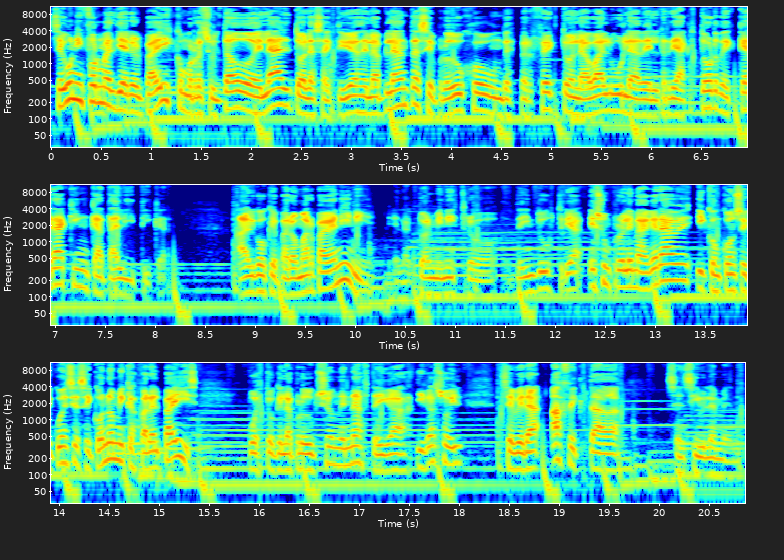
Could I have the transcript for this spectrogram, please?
Según informa el diario El País, como resultado del alto a las actividades de la planta, se produjo un desperfecto en la válvula del reactor de cracking catalítica. Algo que para Omar Paganini, el actual ministro de Industria, es un problema grave y con consecuencias económicas para el país, puesto que la producción de nafta y, gas y gasoil se verá afectada sensiblemente.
